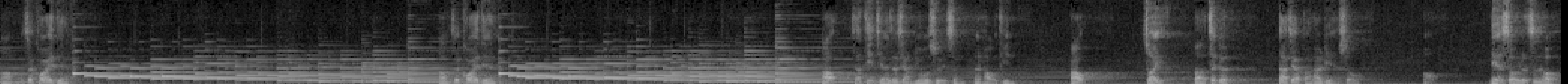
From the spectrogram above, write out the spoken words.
好，我，再快一点。好，再快一点。听起来就像流水声，很好听。好，所以把这个大家把它练熟，哦，练熟了之后，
